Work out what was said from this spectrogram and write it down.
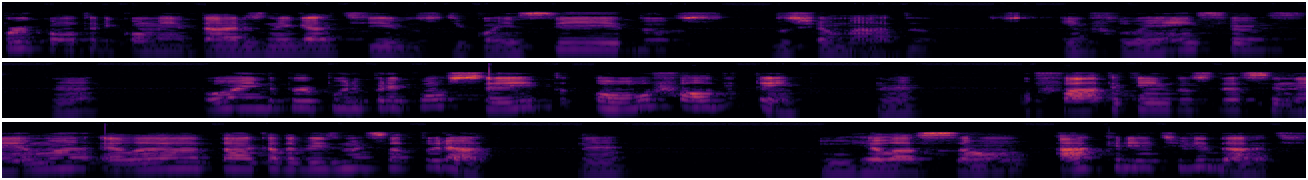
Por conta de comentários negativos de conhecidos, dos chamados influencers, né? Ou ainda por puro preconceito ou falta de tempo, né? o fato é que a indústria do cinema ela está cada vez mais saturada, né? Em relação à criatividade.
